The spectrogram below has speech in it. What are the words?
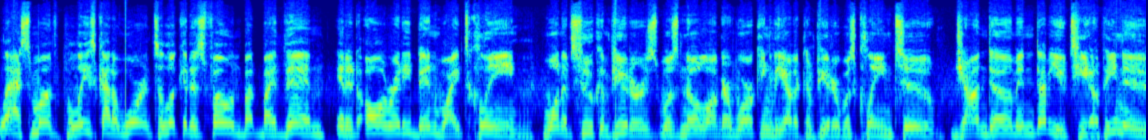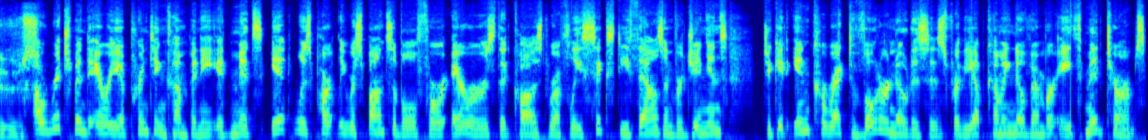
Last month, police got a warrant to look at his phone, but by then, it had already been wiped clean. One of two computers was no longer working, the other computer was clean too. John Domen WTOP News. A Richmond area printing company admits it was partly responsible for errors that caused roughly 60,000 Virginians to get incorrect voter notices for the upcoming November 8th midterms.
